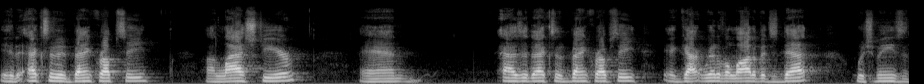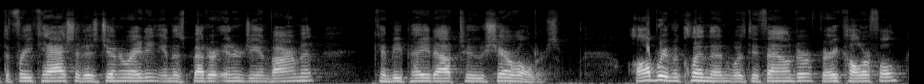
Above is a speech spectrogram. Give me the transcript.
It exited bankruptcy uh, last year, and as it exited bankruptcy, it got rid of a lot of its debt, which means that the free cash it is generating in this better energy environment can be paid out to shareholders. Aubrey McClendon was the founder, very colorful.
